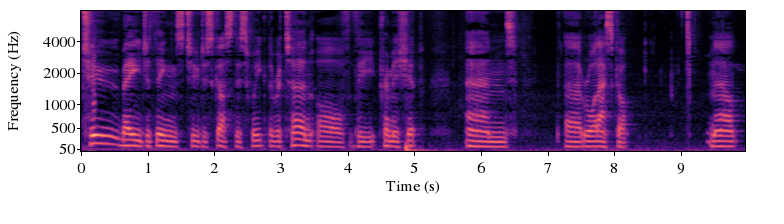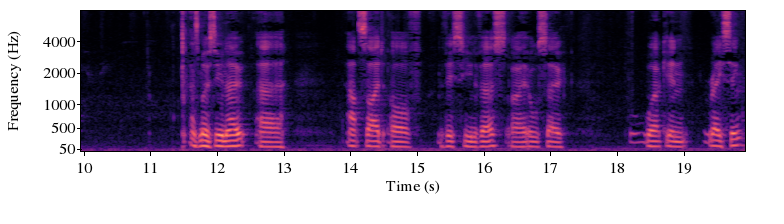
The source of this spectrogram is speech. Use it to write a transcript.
two major things to discuss this week the return of the Premiership and uh, Royal Ascot. Now, as most of you know, uh, outside of this universe, I also work in racing,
